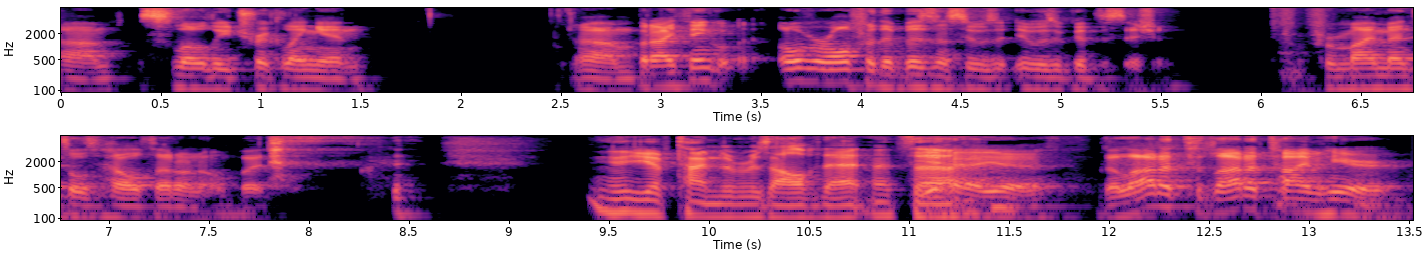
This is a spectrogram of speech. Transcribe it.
um, slowly trickling in. Um, but i think overall for the business it was it was a good decision. For my mental health i don't know but you have time to resolve that. That's uh, yeah yeah a lot of a lot of time here.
